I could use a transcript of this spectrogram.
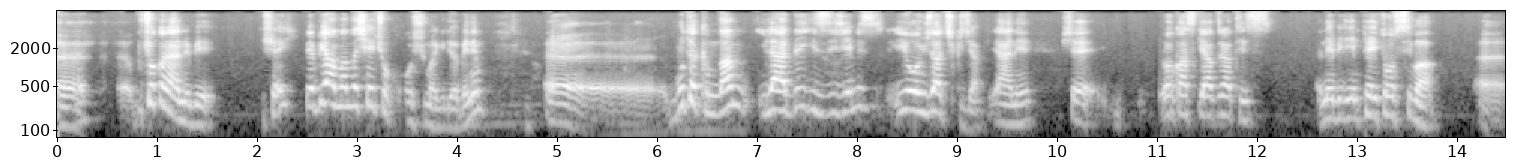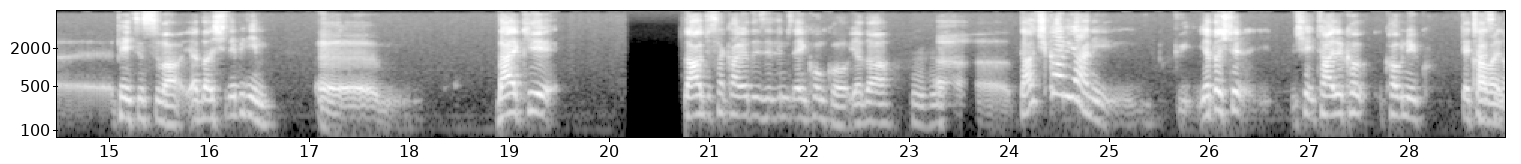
E, bu çok önemli bir şey ve bir yandan da şey çok hoşuma gidiyor benim. E, bu takımdan ileride izleyeceğimiz iyi oyuncular çıkacak. Yani şey Rokas Giadratis, ne bileyim Peyton Siva, e, Peyton Siva ya da işte ne bileyim e, belki daha önce Sakarya'da izlediğimiz Enkonko ya da hı hı. E, daha çıkar yani ya da işte şey Tyler Kavanagh geçen sene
